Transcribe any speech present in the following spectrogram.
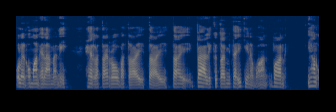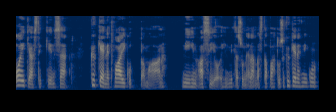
olen oman elämäni herra tai rouva tai, tai, tai päällikkö tai mitä ikinä, vaan, vaan ihan oikeastikin sä kykenet vaikuttamaan niihin asioihin, mitä sun elämässä tapahtuu. Sä kykenet niin kuin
